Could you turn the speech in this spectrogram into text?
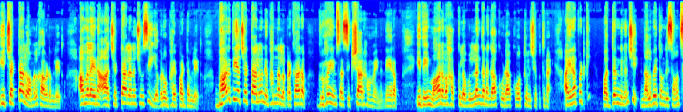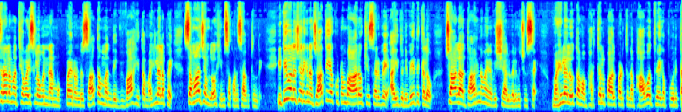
ఈ చట్టాలు అమలు కావడం లేదు. అమలైన ఆ చట్టాలను చూసి ఎవరూ భయపడడం లేదు. భారతీయ చట్టాలు నిబంధనల ప్రకారం గృహహింస శిక్షార్హమైన నేరం. ఇది మానవ హక్కుల ఉల్లంఘనగా కూడా కోర్టులు చెబుతున్నాయి. అయినప్పటికీ పద్దెనిమిది నుంచి నలభై తొమ్మిది సంవత్సరాల మధ్య వయసులో ఉన్న ముప్పై రెండు శాతం మంది వివాహిత మహిళలపై సమాజంలో హింస కొనసాగుతుంది. ఇటీవల జరిగిన జాతీయ కుటుంబ ఆరోగ్య సర్వే ఐదు నివేదికలో చాలా దారుణమైన విషయాలు వెలుగు చూశాయి మహిళలు తమ భర్తలు పాల్పడుతున్న భావోద్వేగ పూరిత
